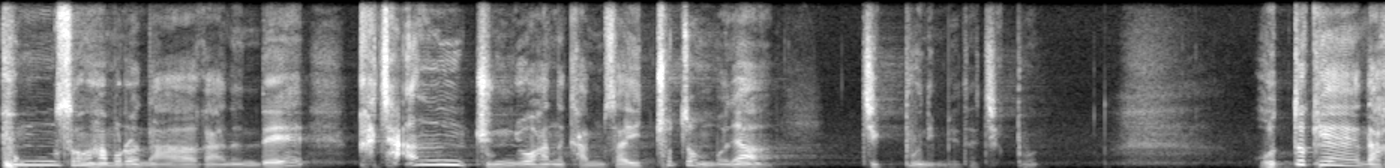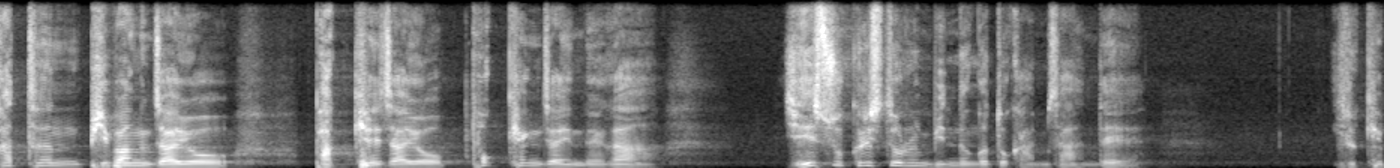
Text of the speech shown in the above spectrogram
풍성함으로 나아가는데 가장 중요한 감사의 초점은 뭐냐? 직분입니다. 직분. 어떻게 나 같은 비방자요, 박해자요, 폭행자인 내가 예수 그리스도를 믿는 것도 감사한데 이렇게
